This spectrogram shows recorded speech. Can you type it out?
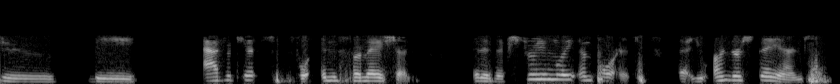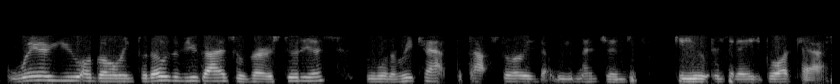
to be advocates for information. It is extremely important that you understand where you are going. For those of you guys who are very studious, we want to recap the top stories that we mentioned to you in today's broadcast.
